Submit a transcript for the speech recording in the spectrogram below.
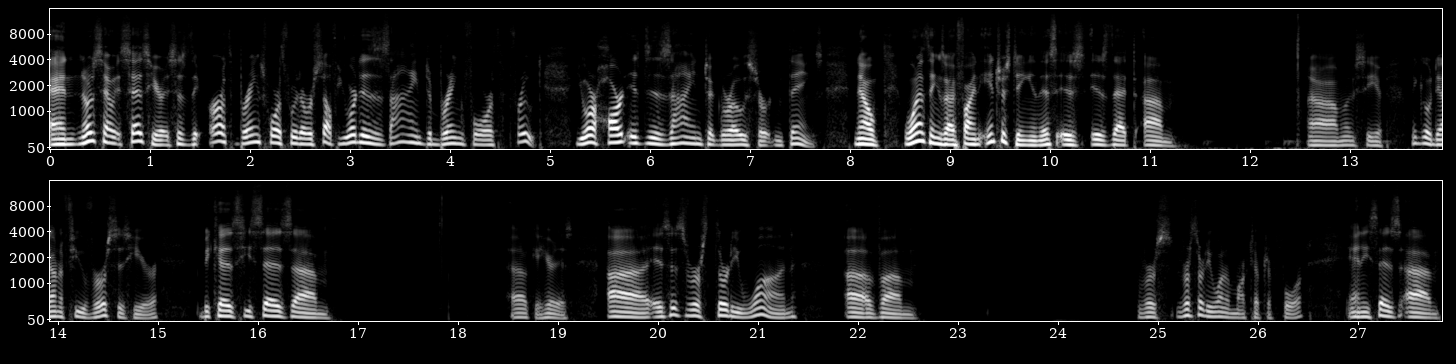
And notice how it says here it says, The earth brings forth fruit of herself. You are designed to bring forth fruit. Your heart is designed to grow certain things. Now, one of the things I find interesting in this is, is that, um, um, let me see here. Let me go down a few verses here because he says, um, Okay, here it is. Uh, is this verse 31 of um, verse verse 31 of Mark chapter 4, and he says, um,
